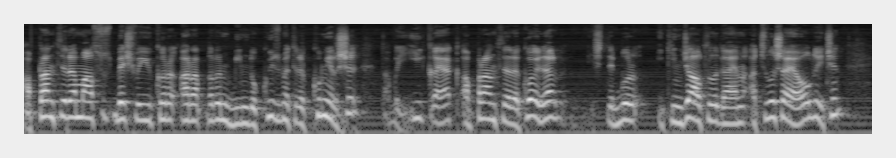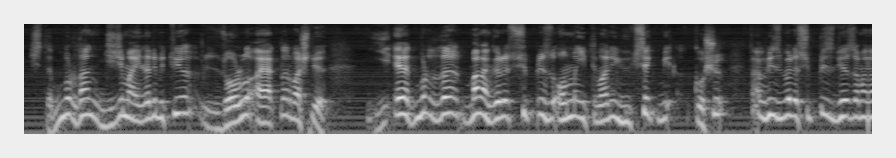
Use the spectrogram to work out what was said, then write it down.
Apranti'ye mahsus 5 ve yukarı Arapların 1900 metre kum yarışı. Tabii ilk ayak Apranti'lere koydular. İşte bu ikinci altılı ayağının açılış ayağı olduğu için işte buradan cicim ayları bitiyor. Zorlu ayaklar başlıyor. Evet burada da bana göre sürpriz olma ihtimali yüksek bir koşu. Tabii biz böyle sürpriz diyoruz ama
